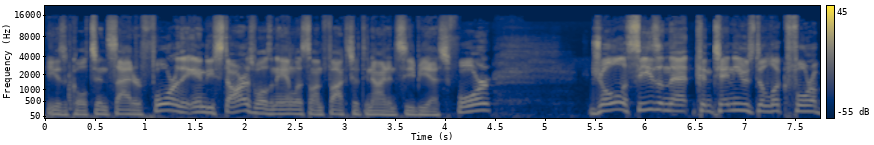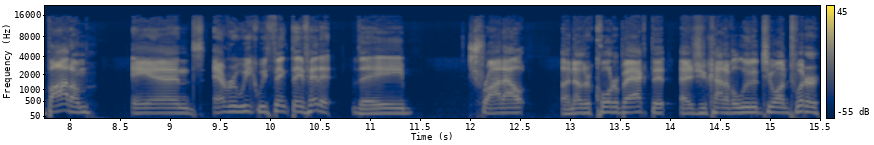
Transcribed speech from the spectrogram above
He is a Colts insider for the Indy Star, as well as an analyst on Fox 59 and CBS 4. Joel, a season that continues to look for a bottom, and every week we think they've hit it. They trot out another quarterback that, as you kind of alluded to on Twitter,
